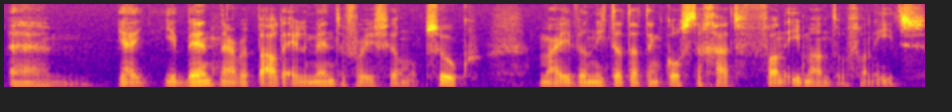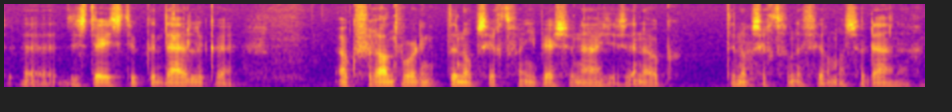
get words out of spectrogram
ehm, ja, je bent naar bepaalde elementen voor je film op zoek. Maar je wil niet dat dat ten koste gaat van iemand of van iets. Eh, dus er is natuurlijk een duidelijke ook verantwoording ten opzichte van je personages en ook ten opzichte van de film als zodanig.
